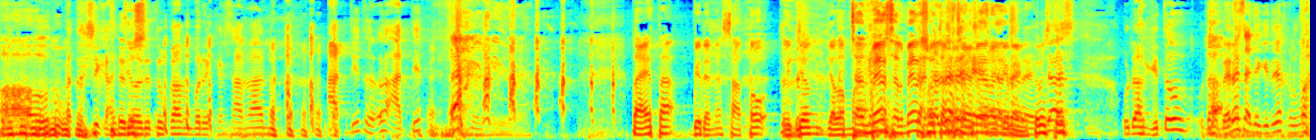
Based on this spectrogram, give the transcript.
Oh. Kata si kancil di tukang beri kesangan. Atit, eh, atit. tak eta bedana sato jeung jalema. Can beres, can beres, Oh, can can beres, beres. akhirnya. Terus terus udah gitu, udah beres aja gitu ya keluar.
